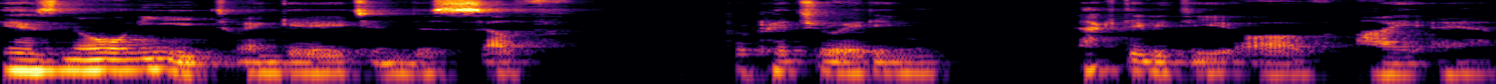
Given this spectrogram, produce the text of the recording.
there's no need to engage in this self perpetuating activity of I am.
